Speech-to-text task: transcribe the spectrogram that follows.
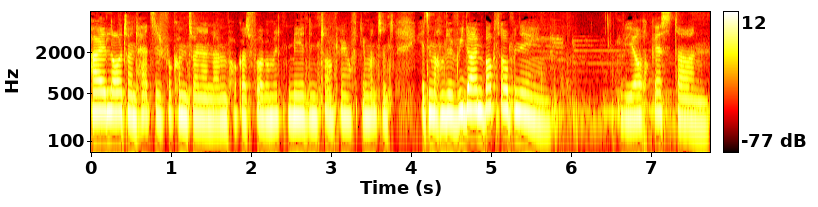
Hi Leute und herzlich willkommen zu einer neuen Podcast-Folge mit mir, den of Demons. Und jetzt machen wir wieder ein Box-Opening. Wie auch gestern.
